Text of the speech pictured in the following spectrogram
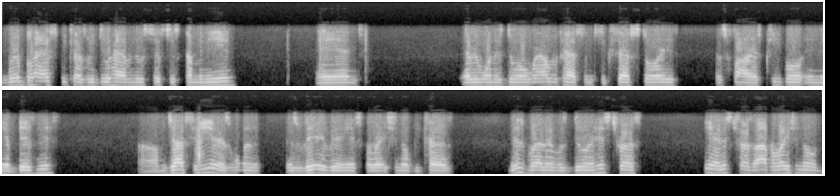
we're blessed because we do have new sisters coming in, and everyone is doing well. We've had some success stories as far as people in their business. Um, Jasier is one of the, is very very inspirational because this brother was doing his trust. Yeah, this trust operational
